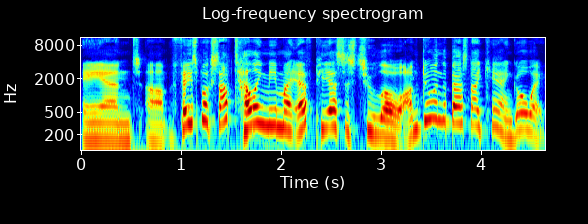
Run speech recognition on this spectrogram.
And um, facebook stop telling me my fps is too low. I'm doing the best i can. Go away.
